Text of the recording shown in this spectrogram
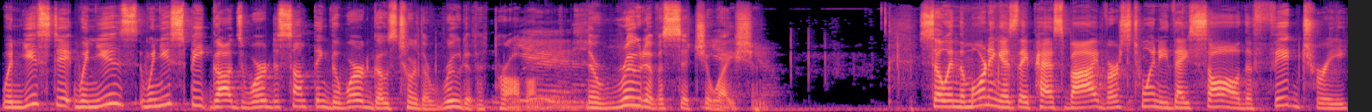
When you, sti- when, you, when you speak God's word to something, the word goes to the root of a problem, the root of a situation. So in the morning, as they passed by, verse 20, they saw the fig tree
